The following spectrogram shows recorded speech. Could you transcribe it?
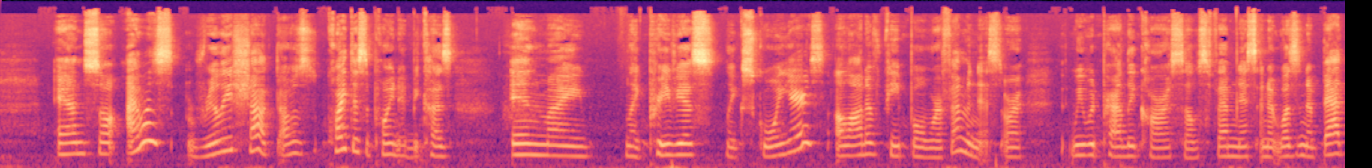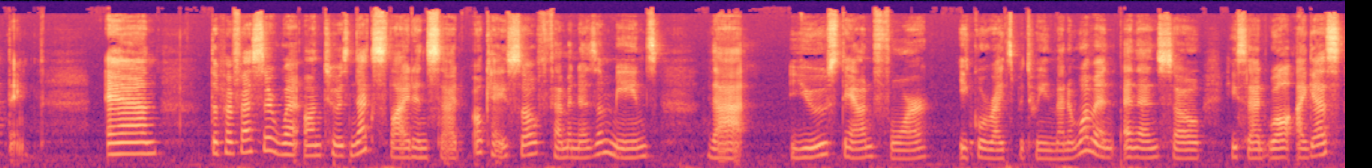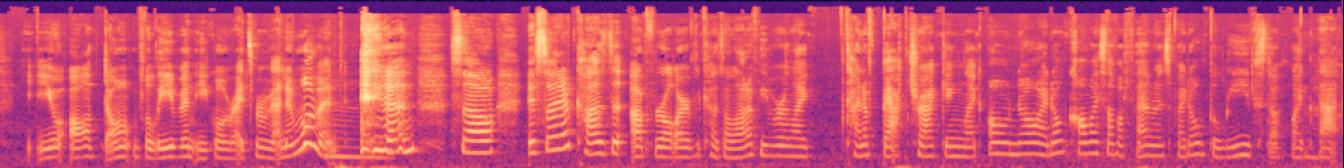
And so I was really shocked. I was quite disappointed because in my like previous like school years, a lot of people were feminists or we would proudly call ourselves feminists and it wasn't a bad thing. And the professor went on to his next slide and said, "Okay, so feminism means that you stand for equal rights between men and women." And then so he said, "Well, I guess you all don't believe in equal rights for men and women. Mm. And so it sort of caused an uproar because a lot of people were like kind of backtracking, like, oh no, I don't call myself a feminist, but I don't believe stuff like mm. that.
